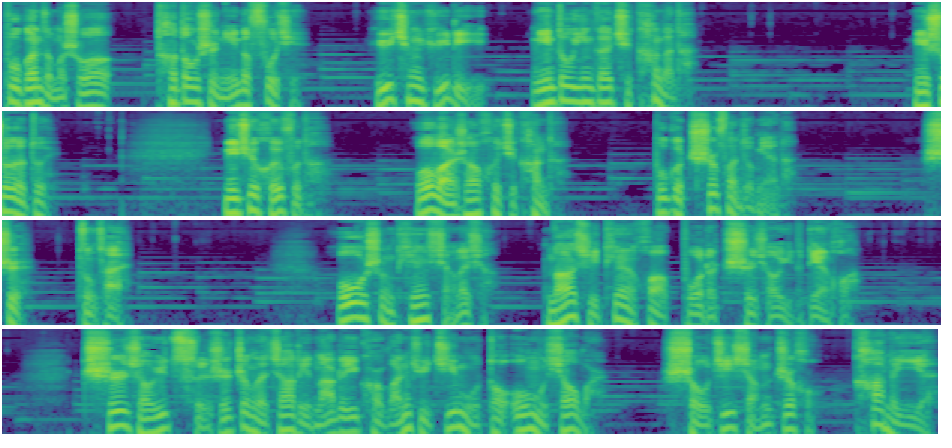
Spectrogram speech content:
不管怎么说，他都是您的父亲。”于情于理，您都应该去看看他。你说的对，你去回复他，我晚上会去看他，不过吃饭就免了。是，总裁。欧胜天想了想，拿起电话拨了池小雨的电话。池小雨此时正在家里拿着一块玩具积木逗欧木萧玩，手机响了之后，看了一眼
